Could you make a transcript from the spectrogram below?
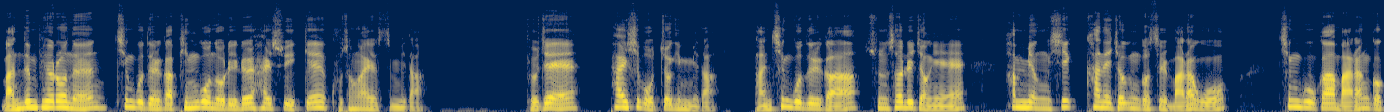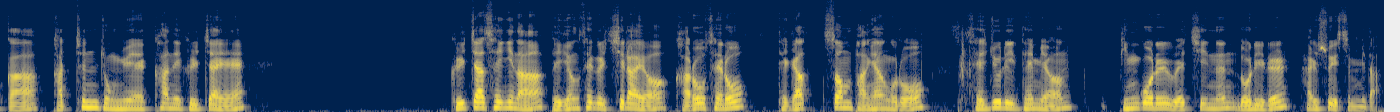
만든 표로는 친구들과 빙고 놀이를 할 수 있게 구성하였습니다. 교재 85쪽입니다. 반 친구들과 순서를 정해 한 명씩 칸에 적은 것을 말하고 친구가 말한 것과 같은 종류의 칸의 글자에 글자 색이나 배경색을 칠하여 가로 세로 대각선 방향으로 세 줄이 되면 빙고를 외치는 놀이를 할 수 있습니다.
